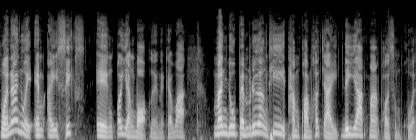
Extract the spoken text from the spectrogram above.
หัวหน้าหน่วย MI6 เองก็ยังบอกเลยนะครับว่า มันดูเป็นเรื่องที่ทำความเข้าใจได้ยากมากพอสมควร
